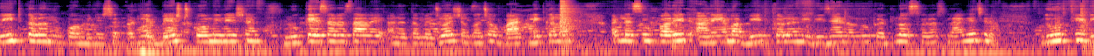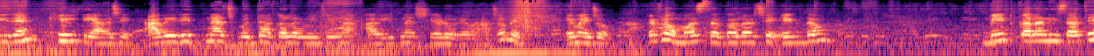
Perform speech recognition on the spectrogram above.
બીટ કલરનું કોમ્બિનેશન, એટલે બેસ્ટ કોમ્બિનેશન લુકે સરસ આવે અને તમે જોઈ શકો છો બાટલી કલર, એટલે સુપર હિટ અને એમાં બીટ કલરની ડિઝાઇનનો લુક એટલો સરસ લાગે છે દૂરથી ડિઝાઇન ખીલતી આવે છે. આવી રીતના જ બધા કલર મેચિંગમાં આવી રીતના શેડો રહેવાના છો. બેન, એમાંય જો, કેટલો મસ્ત કલર છે, એકદમ બીટ કલરની સાથે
